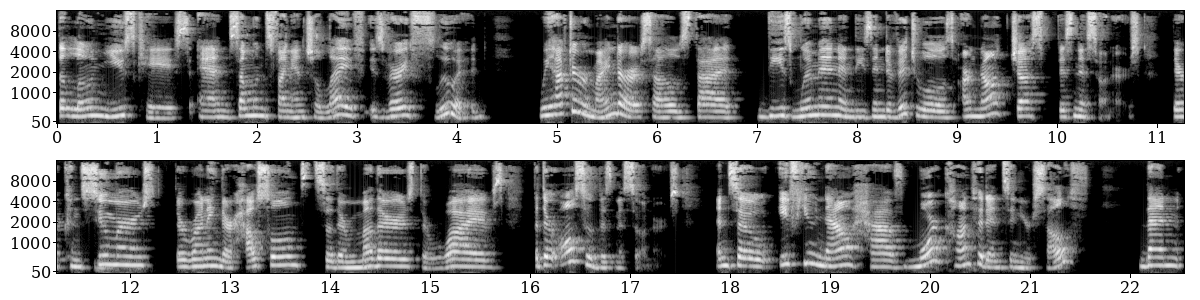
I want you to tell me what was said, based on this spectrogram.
the loan use case and someone's financial life is very fluid, we have to remind ourselves that these women and these individuals are not just business owners. They're consumers, they're running their households, so they're mothers, they're wives, but they're also business owners. And so if you now have more confidence in yourself, then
